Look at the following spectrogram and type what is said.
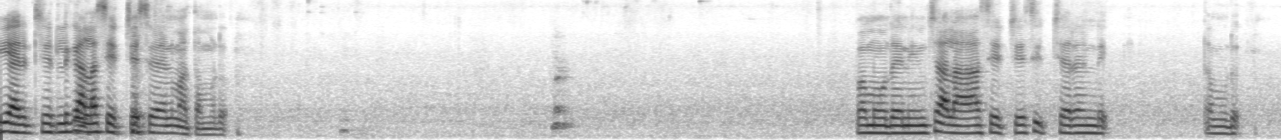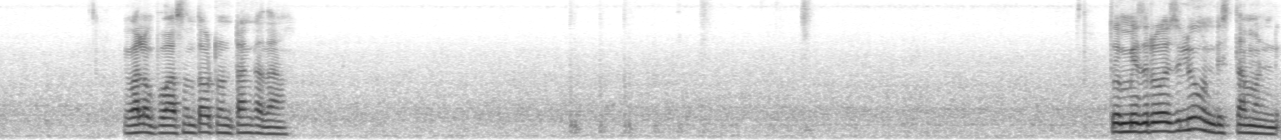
ఈ అరటి చెట్లకి అలా సెట్ చేసాడండి మా తమ్ముడు. పమోదయ నుంచి అలా సెట్ చేసి ఇచ్చారండి తమ్ముడు. ఇవాళ ఉపవాసంతో ఉంటాం కదా. తొమ్మిది రోజులు ఉండిస్తామండి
